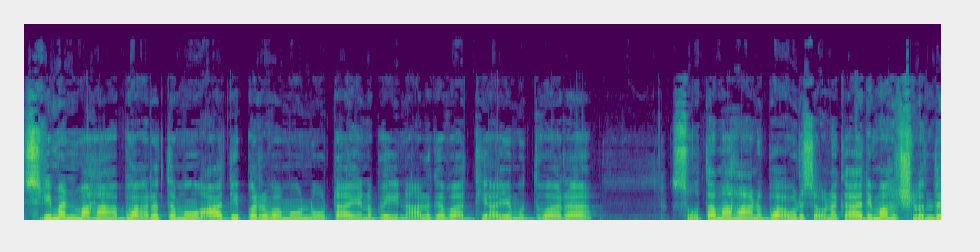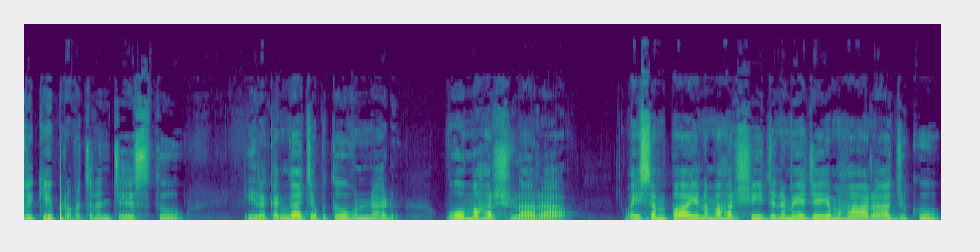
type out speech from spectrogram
శ్రీమన్ మహాభారతము ఆదిపర్వము నూట ఎనభై నాలుగవ అధ్యాయము ద్వారా సూత మహానుభావుడు శౌనకాది మహర్షులందరికీ ప్రవచనం చేస్తూ ఈ రకంగా చెబుతూ ఉన్నాడు. ఓ మహర్షులారా వైశంపాయన మహర్షి జనమేజయ మహారాజుకు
